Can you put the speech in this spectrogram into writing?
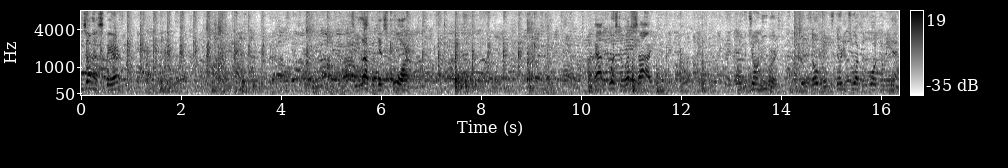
He's on a spare. To the but gets four. Half course to left side. For Joe Newbert. He's open. He's 32 after four coming in.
